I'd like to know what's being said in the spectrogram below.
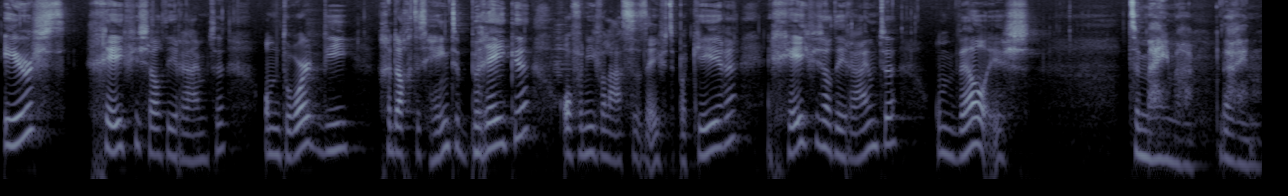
Eerst geef jezelf die ruimte om door die gedachten heen te breken, of in ieder geval ze het even te parkeren. En geef jezelf die ruimte om wel eens te mijmeren daarin.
